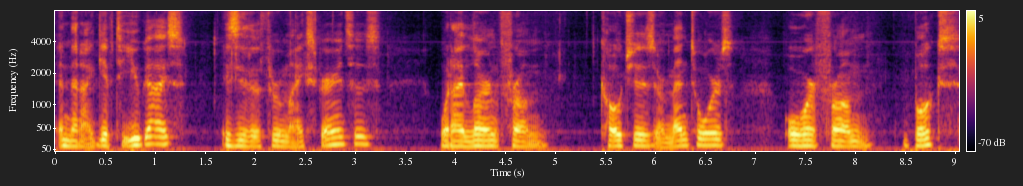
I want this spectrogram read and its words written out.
and that I give to you guys is either through my experiences, what I learned from coaches or mentors, or from books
